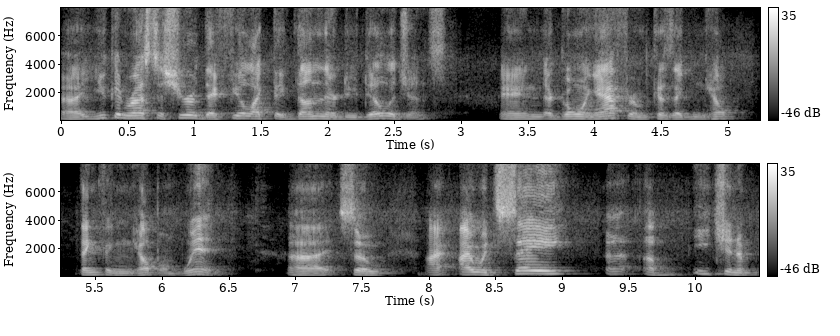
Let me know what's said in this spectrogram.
Uh, you can rest assured they feel like they've done their due diligence and they're going after him because they can help think they can help them win. Uh, so I, I, would say uh, each and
